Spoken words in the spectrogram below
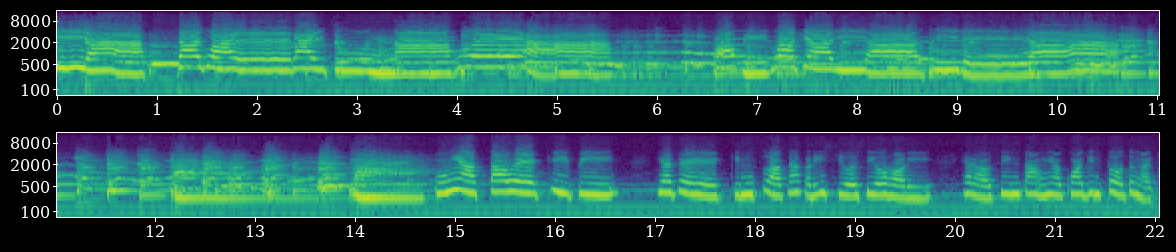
伊啊，搭我来巡哪花啊？我比我家伊啊，厉害啊！板啊倒去起边，金锁搭甲你收收，互你遐老身当有影，赶紧倒转来去。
